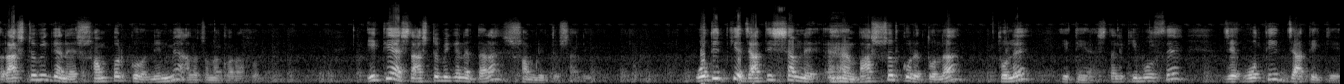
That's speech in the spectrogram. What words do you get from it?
রাষ্ট্রবিজ্ঞানের সম্পর্ক নিম্নে আলোচনা করা হল। ইতিহাস রাষ্ট্রবিজ্ঞানের দ্বারা সমৃদ্ধশালী। অতীতকে জাতির সামনে ভাস্বর করে তোলা তোলে ইতিহাস। তাহলে কি বলছে? যে অতীত জাতিকে,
